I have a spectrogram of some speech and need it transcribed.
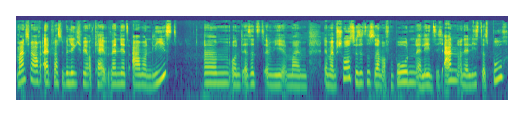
manchmal auch etwas, überlege ich mir, okay, wenn jetzt Amon liest ähm, und er sitzt irgendwie in meinem, in meinem Schoß, wir sitzen zusammen auf dem Boden, er lehnt sich an und er liest das Buch.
